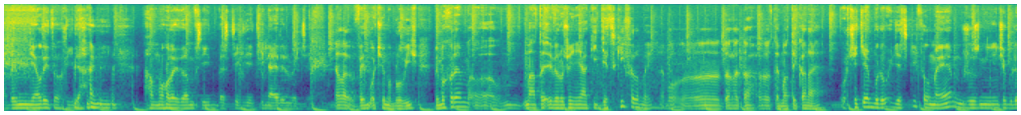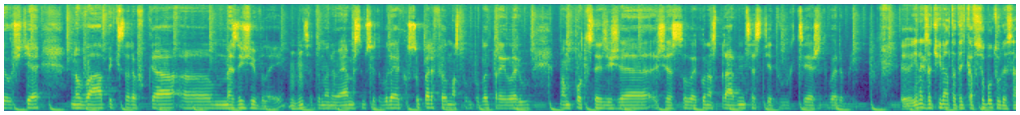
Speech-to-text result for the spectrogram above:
aby měli to hlídání a mohli tam přijít bez těch dětí na jeden večer. Ale vím, o čem mluvíš. Mimochodem, eh, máte i vyloženě nějaký dětský filmy? Nebo eh, tahle ta eh, tematika ne? Určitě budou i dětský filmy. Můžu zmínit, že bude určitě nová Pixarovka uh, Mezi živly, mm-hmm. se to jmenuje. Myslím si, že to bude jako super film, aspoň podle trailerů. Mám pocit, že, že jsou jako na správné cestě tvůrci a že to bude dobrý. Jinak začínáte teďka v sobotu 10.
